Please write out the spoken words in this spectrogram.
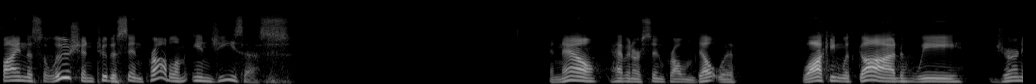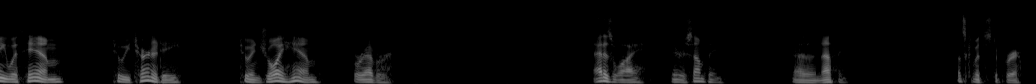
find the solution to the sin problem in Jesus. And now, having our sin problem dealt with, walking with God, we journey with Him to eternity to enjoy Him forever. That is why there is something rather than nothing. Let's commit this to prayer.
